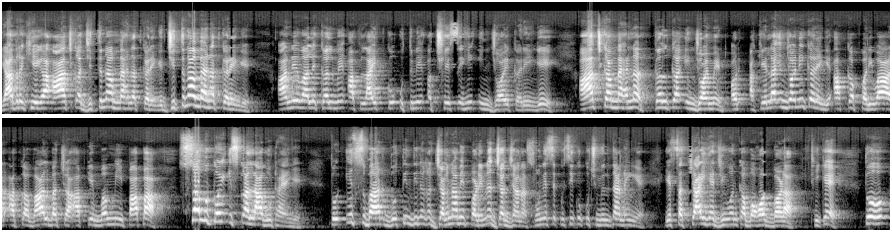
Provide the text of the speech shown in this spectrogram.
याद रखिएगा, आज का जितना मेहनत करेंगे, जितना मेहनत करेंगे, आने वाले कल में आप लाइफ को उतने अच्छे से ही इंजॉय करेंगे। आज का मेहनत, कल का इंजॉयमेंट और अकेला इंजॉय नहीं करेंगे। आपका परिवार, आपका बाल बच्चा, आपके मम्मी, पापा सब कोई इसका लाभ उठाएँगे। तो इस बार दो तीन दिन अगर जगना भी पड़े ना, जग जाना, सोने से किसी को कुछ मिलता नहीं है। ये सच्चाई है, जीवन का बहुत बड़ा, ठीक है? तो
